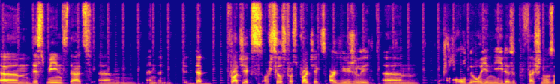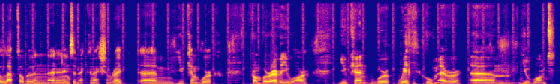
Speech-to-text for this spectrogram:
um, this means that um, and, and, that projects or Salesforce projects are usually um, all, all you need as a professional is a laptop and, and an internet connection, right? Um, you can work from wherever you are. You can work with whomever um, you want.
